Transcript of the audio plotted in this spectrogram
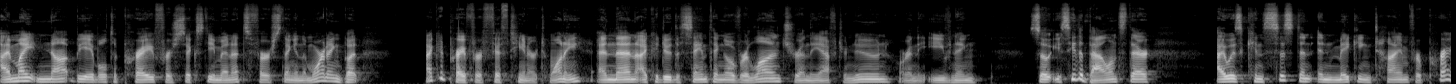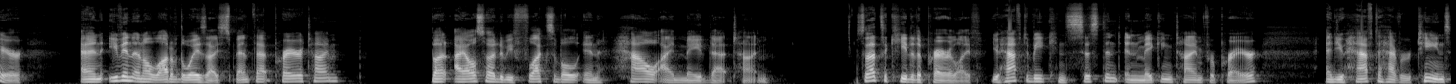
I might not be able to pray for 60 minutes first thing in the morning, but I could pray for 15 or 20, and then I could do the same thing over lunch or in the afternoon or in the evening. So you see the balance there? I was consistent in making time for prayer, and even in a lot of the ways I spent that prayer time, but I also had to be flexible in how I made that time. So that's a key to the prayer life. You have to be consistent in making time for prayer, and you have to have routines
